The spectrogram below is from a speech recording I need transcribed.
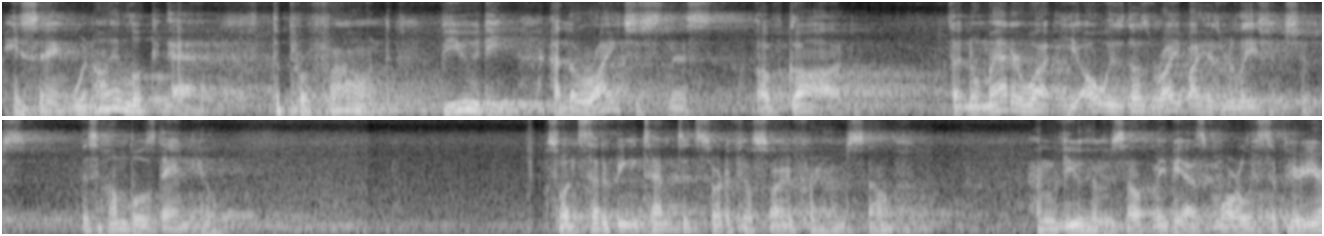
he's saying, when I look at the profound beauty and the righteousness of God, that no matter what, he always does right by his relationships, this humbles Daniel. So instead of being tempted to sort of feel sorry for himself and view himself maybe as morally superior,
